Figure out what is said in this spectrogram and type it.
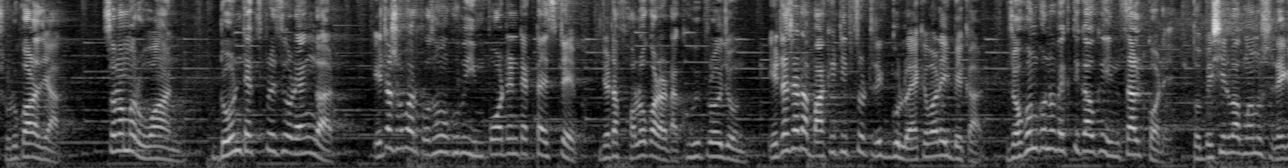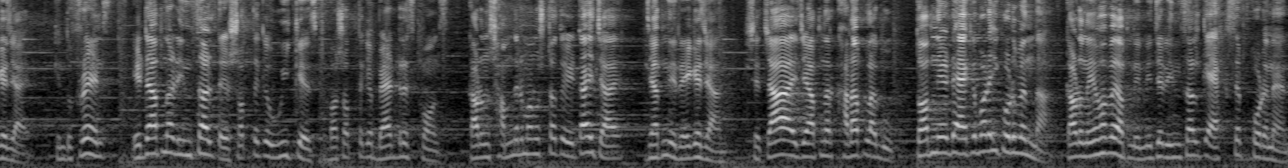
শুরু করা যাক। So number one don't express your anger এটা সবার প্রথম খুবই ইম্পর্ট্যান্ট একটা স্টেপ যেটা ফলো করাটা খুবই প্রয়োজন। এটা ছাড়া বাকি টিপস ও ট্রিকগুলো একেবারেই বেকার। যখন কোনো ব্যক্তি কাউকে ইনসাল্ট করে, তো বেশিরভাগ মানুষ রেগে যায়। কিন্তু ফ্রেন্ডস এটা আপনার ইনসাল্টের সব থেকে উইকেস্ট বা সব থেকে ব্যাড রেসপন্স কারণ সামনের মানুষটা তো এটাই চায় যে আপনি রেগে যান। সে চায় যে আপনার খারাপ লাগুক। তো আপনি এটা একেবারেই করবেন না। কারণ এভাবে আপনি নিজের ইনসাল্টকে অ্যাকসেপ্ট করে নেন।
